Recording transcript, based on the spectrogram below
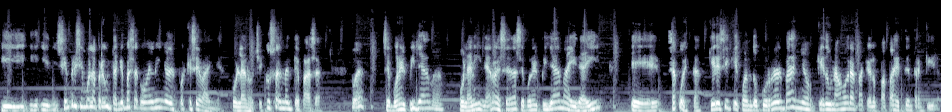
Y, siempre hicimos la pregunta, ¿qué pasa con el niño después que se baña por la noche? ¿Qué usualmente pasa? Pues se pone el pijama, o la niña, ¿no? A esa se pone el pijama y de ahí eh, se acuesta. Quiere decir que cuando ocurrió el baño, queda una hora para que los papás estén tranquilos.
